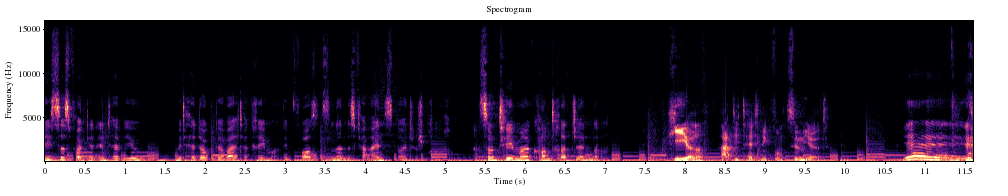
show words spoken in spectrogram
Nächstes folgt ein Interview mit Herr Dr. Walter Kremer, dem Vorsitzenden des Vereins Deutsche Sprache, zum Thema Kontra Gendern. Hier hat die Technik funktioniert. Yay!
